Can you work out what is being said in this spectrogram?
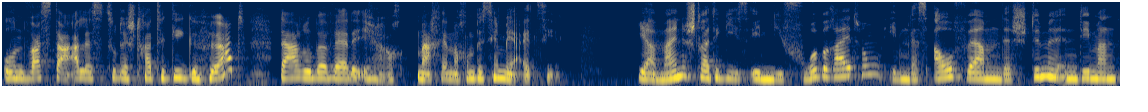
Und was da alles zu der Strategie gehört, darüber werde ich auch nachher noch ein bisschen mehr erzählen. Ja, meine Strategie ist eben die Vorbereitung, eben das Aufwärmen der Stimme, indem man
